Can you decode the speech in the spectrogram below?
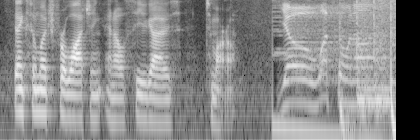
Thanks so much for watching, and I'll see you guys tomorrow. Yo, what's going on?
